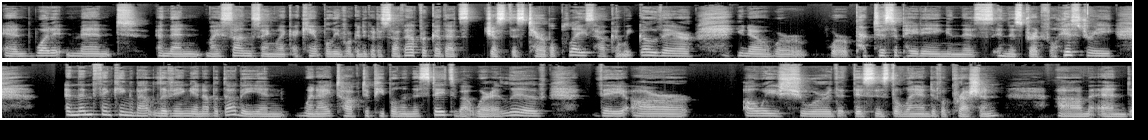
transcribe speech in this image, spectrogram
and what it meant. And then my son saying like, "I can't believe we're going to go to South Africa. That's just this terrible place. How can we go there? You know, we're we're participating in this in this dreadful history." And then thinking about living in Abu Dhabi. And when I talk to people in the States about where I live, they are always sure that this is the land of oppression. Um, and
